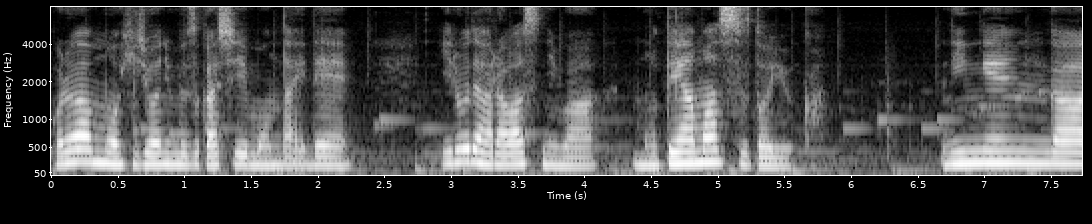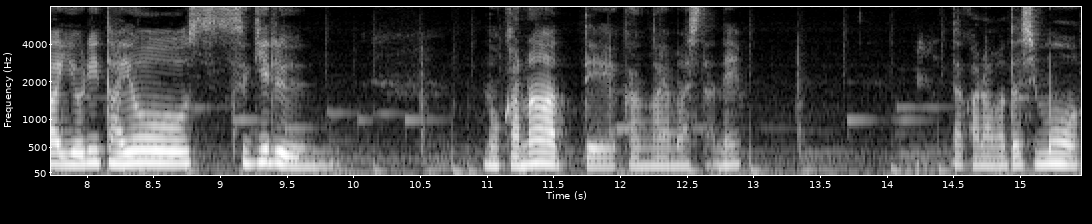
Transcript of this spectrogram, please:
これはもう非常に難しい問題で、色で表すには持て余すというか、人間がより多様すぎるのかなって考えましたね。だから私も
